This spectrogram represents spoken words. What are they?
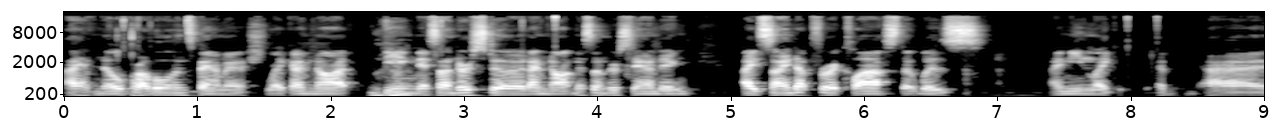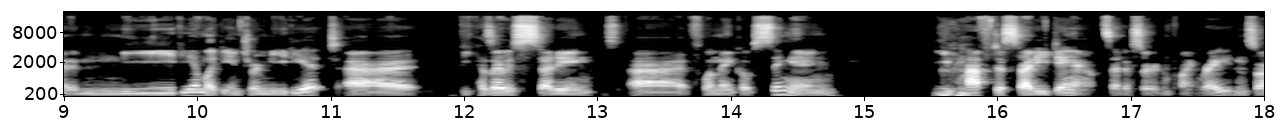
i have no problem in spanish. Like i'm not being misunderstood. I'm not misunderstanding. I signed up for a class that was i mean like a, a medium like intermediate uh because i was studying uh flamenco singing you Mhm. have to study dance at a certain point, right? And so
